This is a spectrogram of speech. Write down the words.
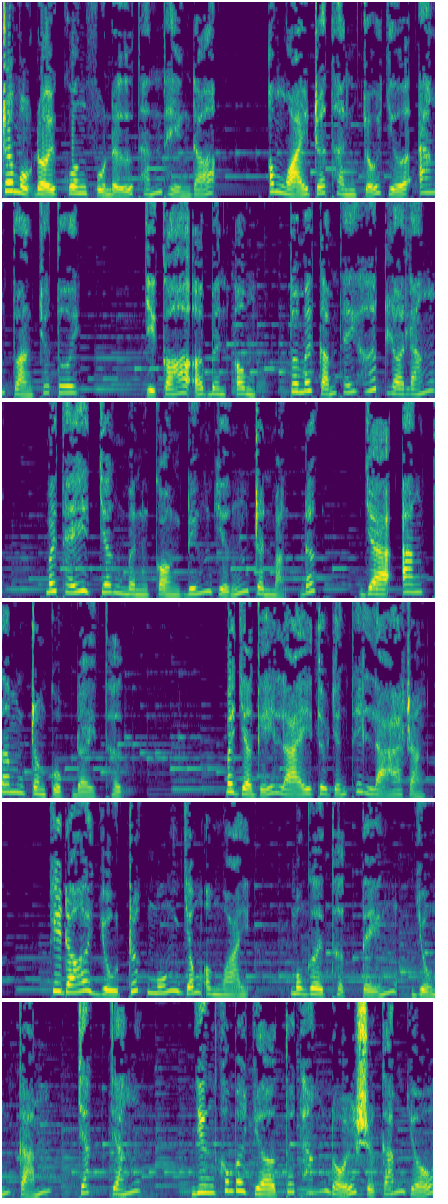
Trong một đội quân phụ nữ thánh thiện đó, ông ngoại trở thành chỗ dựa an toàn cho tôi. Chỉ có ở bên ông, tôi mới cảm thấy hết lo lắng, mới thấy chân mình còn đứng vững trên mặt đất và an tâm trong cuộc đời thực. Bây giờ nghĩ lại tôi vẫn thấy lạ rằng khi đó dù rất muốn giống ông ngoại, một người thực tiễn, dũng cảm, chắc chắn, nhưng không bao giờ tôi thắng đổi sự cám dỗ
